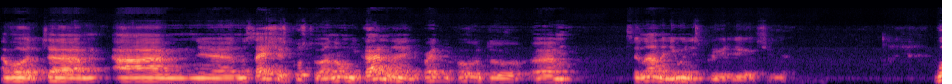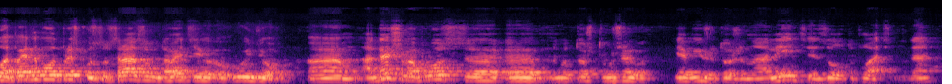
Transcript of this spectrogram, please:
Вот, э, а э, настоящее искусство, оно уникальное, и по этому поводу э, цена на него несправедлива всегда. Вот, по этому про искусство сразу давайте уйдем. А дальше вопрос, э, э, вот то, что уже я вижу тоже на ленте, золото-платина, да.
